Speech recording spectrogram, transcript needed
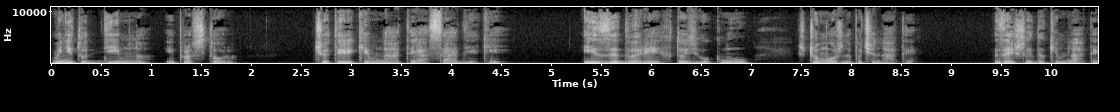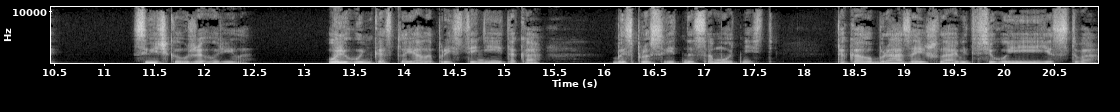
Мені тут дімно і просторо, чотири кімнати, а сад який. Із-за дверей хтось гукнув, що можна починати. Зайшли до кімнати. Свічка уже горіла. Ольгунька стояла при стіні, і така безпросвітна самотність, така образа йшла від всього її єства,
